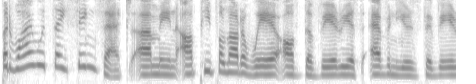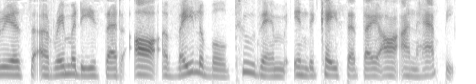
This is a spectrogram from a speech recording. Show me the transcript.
But why would they think that? I mean, are people not aware of the various avenues, the various uh, remedies that are available to them in the case that they are unhappy?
